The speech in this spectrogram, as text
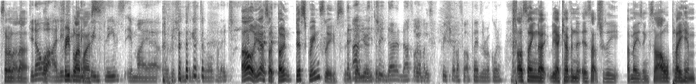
Something like that. Do you know what? I literally blind mice. green sleeves in my uh, audition to get into Royal College. oh yeah, so don't diss Greensleeves. no, got you into... no, that's what I'm pretty sure that's what I played as a recorder. I was saying that yeah, Kevin is absolutely amazing. So I will play him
